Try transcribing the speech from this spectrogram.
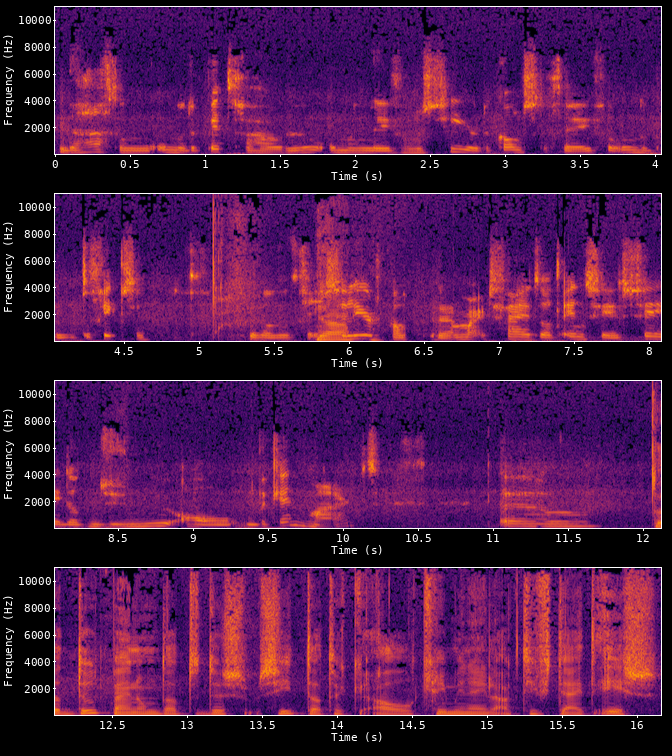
dagen onder de pet gehouden om een leverancier de kans te geven om de boel te fixen. Zodat het geïnstalleerd ja. kan worden. Maar het feit dat NCSC dat dus nu al bekend maakt. Um... Dat doet men omdat het dus ziet dat er al criminele activiteit is.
